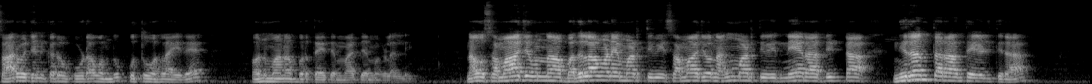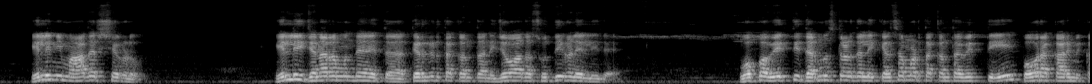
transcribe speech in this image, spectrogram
ಸಾರ್ವಜನಿಕರು ಕೂಡ ಒಂದು ಕುತೂಹಲ ಇದೆ, ಅನುಮಾನ ಬರ್ತಾ ಇದೆ ಮಾಧ್ಯಮಗಳಲ್ಲಿ. ನಾವು ಸಮಾಜವನ್ನು ಬದಲಾವಣೆ ಮಾಡ್ತೀವಿ, ಸಮಾಜವನ್ನು ಹಂಗೆ ಮಾಡ್ತೀವಿ, ನೇರ ದಿಟ್ಟ, ನಿರಂತರ ಅಂತ ಹೇಳ್ತೀರಾ? ಎಲ್ಲಿ ನಿಮ್ಮ ಆದರ್ಶಗಳು ಎಲ್ಲಿ ಜನರ ಮುಂದೆ ತ- ತೆರೆದಿರ್ತಕ್ಕಂಥ ನಿಜವಾದ ಸುದ್ದಿಗಳೆಲ್ಲಿದೆ ಒಬ್ಬ ವ್ಯಕ್ತಿ ಧರ್ಮಸ್ಥಳದಲ್ಲಿ ಕೆಲಸ ಮಾಡ್ತಕ್ಕಂಥ ವ್ಯಕ್ತಿ, ಪೌರ ಕಾರ್ಮಿಕ,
